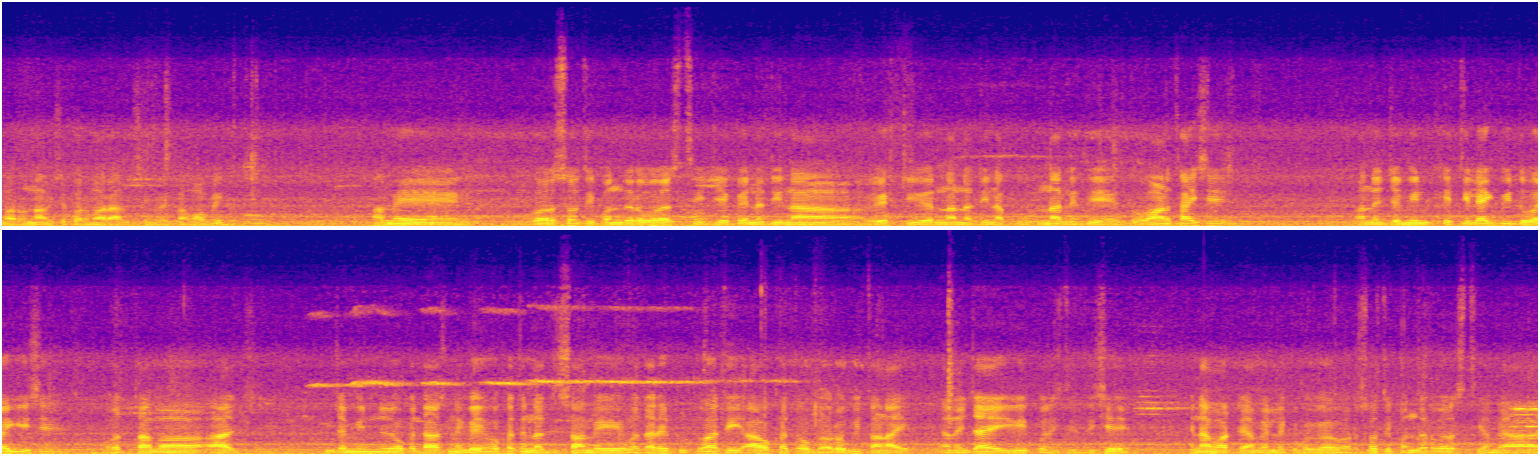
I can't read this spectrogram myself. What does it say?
મારું નામ છે પરમા રામસિંહભાઈ ભાઈ અમે વર્ષોથી પંદર વર્ષથી જે કંઈ નદીના, વેસ્ટ યરના નદીના પૂરના લીધે ધોવાણ થાય છે અને જમીન ખેતીલાયક બી ધોવાઈ ગઈ છે. વધતામાં આજ જમીન જો કદાચને ગઈ વખતે નદી સામે વધારે તૂટવાથી આ વખતે ઘરો બી તણાઈ અને જાય એવી પરિસ્થિતિ છે. એના માટે અમે લગભગ વર્ષોથી પંદર વર્ષથી અમે આ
